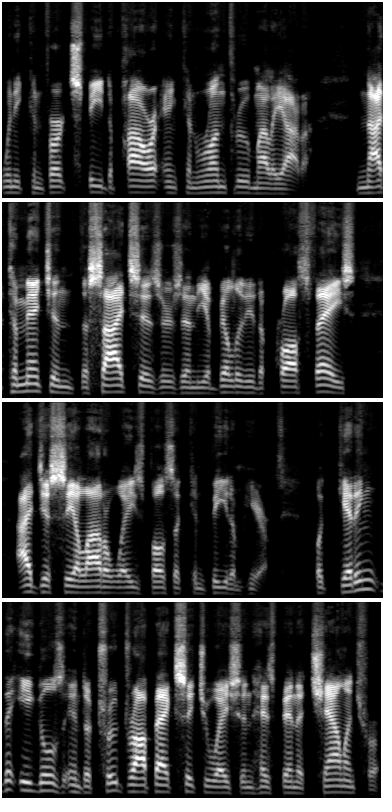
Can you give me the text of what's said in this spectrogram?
when he converts speed to power and can run through Mailata. Not to mention the side scissors and the ability to cross face. I just see a lot of ways Bosa can beat him here. But getting the Eagles into true dropback situation has been a challenge for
